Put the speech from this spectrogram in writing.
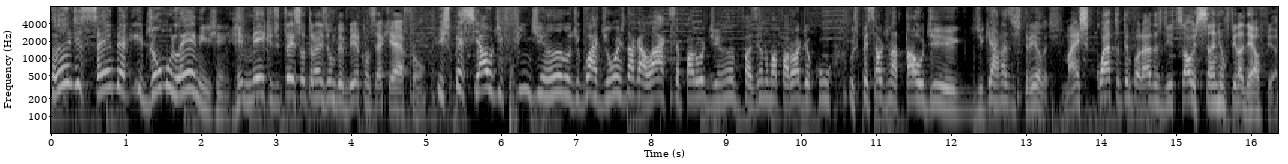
Andy Samberg e John Mulaney, gente. Remake de Três Solteirões e um Bebê com Zac Efron. Especial de fim de ano de Guardiões da Galáxia, parodiando, fazendo uma paródia com o especial de Natal de, de Guerra nas Estrelas. Mais quatro temporadas de It's Always Sunny in Philadelphia.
